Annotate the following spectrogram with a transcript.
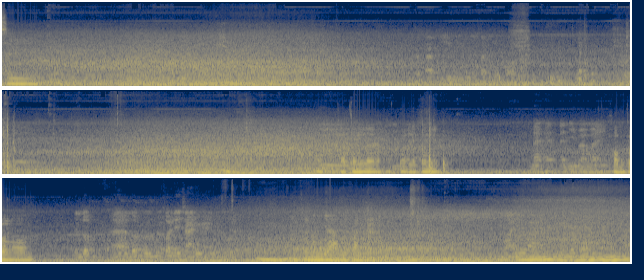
ซี สตาร์ทที่มันดูสั่นตัวพอ จับต รงนี้แล้วครับก็เดี๋ยวตรงนี้ไม่อันอันนี้มาใหม่คอมก็ร้อนเป็นรถอ่ารถมันไม่ค่อยได้ใช้ไงเรื่องรถแต่น้ำยามีปัญหาหมายว่าอยู่ก็บอกใช้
